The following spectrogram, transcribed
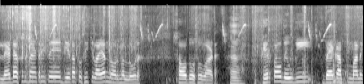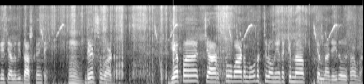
ਲੈਡ ਐਸਿਡ ਬੈਟਰੀ ਤੇ ਜੇ ਤਾਂ ਤੁਸੀਂ ਚਲਾਇਆ ਨਾਰਮਲ ਲੋਡ 100 200 ਵਾਟ ਹਾਂ। ਫਿਰ ਤਾਂ ਉਹ ਦੇਊਗੀ ਬੈਕਅਪ ਮੰਨ ਕੇ ਚੱਲ ਵੀ 10 ਘੰਟੇ ਹੂੰ। 150 ਵਾਟ। ਜੇ ਆਪਾਂ 400 ਵਾਟ ਲੋਡ ਚਲਾਉਣੀ ਆ ਤਾਂ ਕਿੰਨਾ ਚੱਲਣਾ ਚਾਹੀਦਾ ਉਸ ਹਿਸਾਬ ਨਾਲ?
